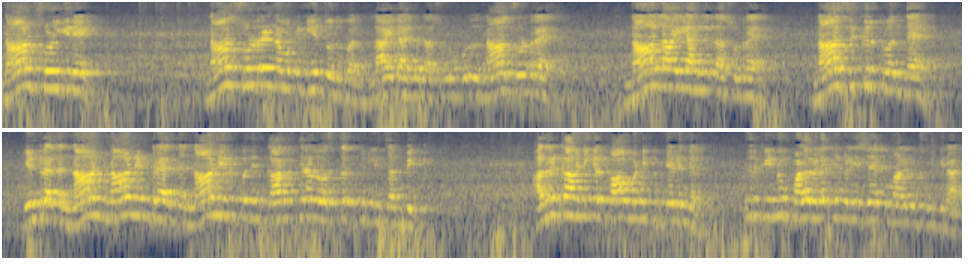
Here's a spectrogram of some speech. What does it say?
நான் சொல்கிறேன். நான் சொல்றேன் நமக்கு நீயத்து வந்து பாருங்க. லாயிலா இல்லல்லா சொல்லும்போது நான் சொல்றேன். நான் லாயிலா இல்லல்லா சொல்றேன். நான் சிக்கருக்கு வந்தேன் என்று அந்த நான் நான் என்ற அந்த நான் இருப்பதின் காரணத்தினால் வஸ்தகுலி சம்பிக் அதற்காக நீங்கள் பாவ மன்னிப்பு தேடுங்கள். இதற்கு இன்னும் பல விளக்கங்களை சேகுமார்கள் சொல்கிறார்.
